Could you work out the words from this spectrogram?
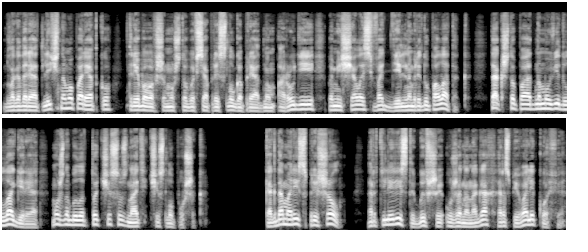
благодаря отличному порядку, требовавшему, чтобы вся прислуга при одном орудии помещалась в отдельном ряду палаток, так что по одному виду лагеря можно было тотчас узнать число пушек. Когда Морис пришел, артиллеристы, бывшие уже на ногах, распивали кофе.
